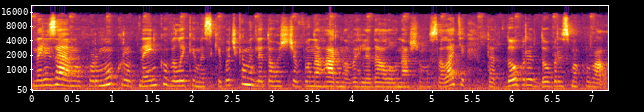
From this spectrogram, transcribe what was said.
Нарізаємо хурму крупненько великими скибочками для того, щоб вона гарно виглядала у нашому салаті та добре-добре смакувала.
